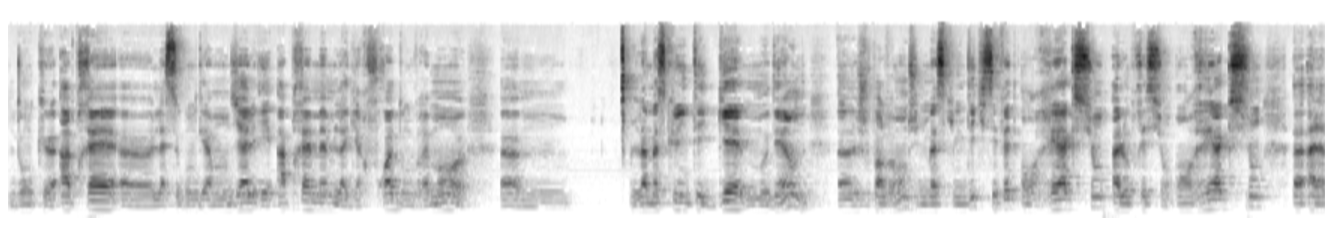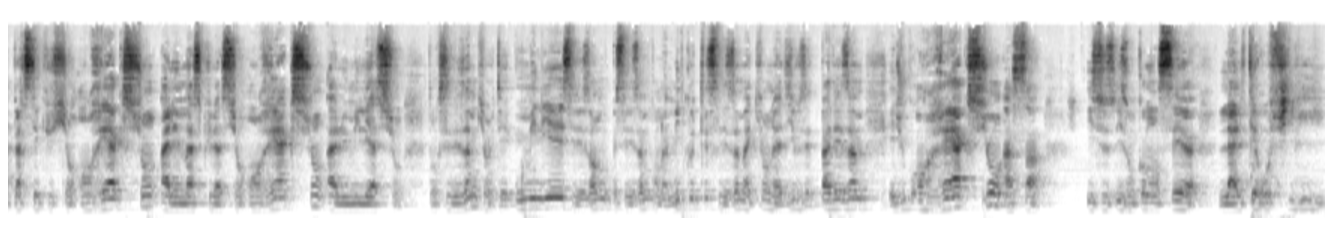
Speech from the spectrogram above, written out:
donc euh, après la Seconde Guerre mondiale et après même la guerre froide, donc vraiment la masculinité gay moderne, euh, je vous parle vraiment d'une masculinité qui s'est faite en réaction à l'oppression, en réaction euh, à la persécution, en réaction à l'émasculation, en réaction à l'humiliation. Donc c'est des hommes qui ont été humiliés, c'est des hommes, c'est des hommes qu'on a mis de côté, c'est des hommes à qui on a dit vous n'êtes pas des hommes. Et du coup, en réaction à ça, ils, ont commencé euh, l'haltérophilie,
